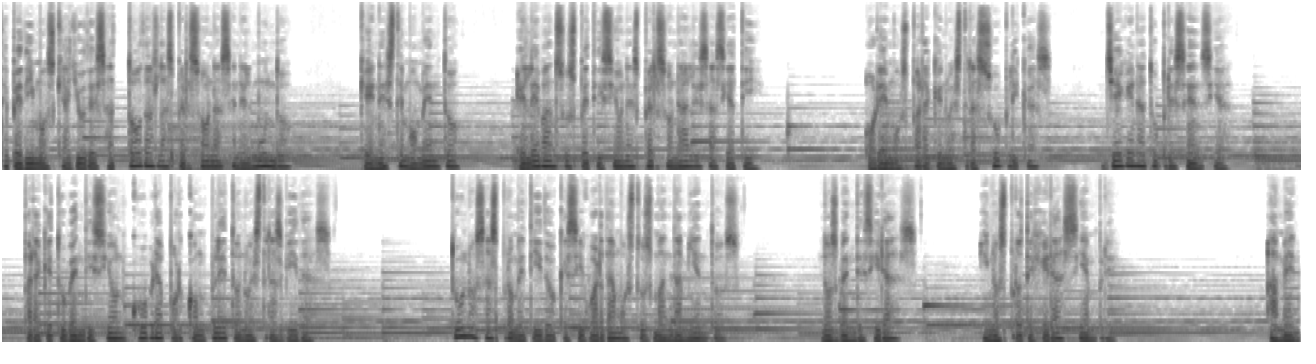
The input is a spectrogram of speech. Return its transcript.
Te pedimos que ayudes a todas las personas en el mundo que en este momento elevan sus peticiones personales hacia ti. Oremos para que nuestras súplicas lleguen a tu presencia, para que tu bendición cubra por completo nuestras vidas. Tú nos has prometido que si guardamos tus mandamientos, nos bendecirás y nos protegerás siempre. Amén.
